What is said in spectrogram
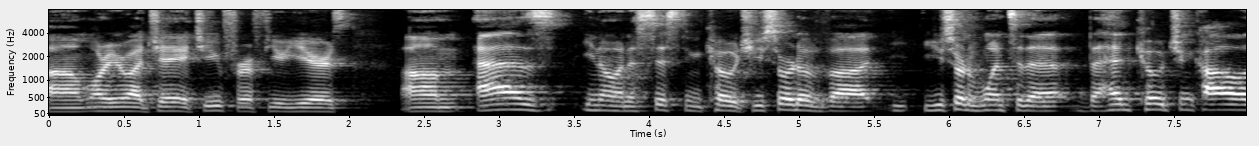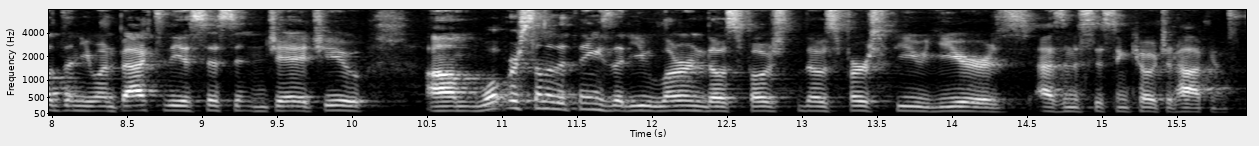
um, while you were at JHU for a few years. Um, as you know, an assistant coach, you sort of uh, you sort of went to the the head coach in college, then you went back to the assistant in JHU. Um, what were some of the things that you learned those first those first few years as an assistant coach at Hopkins?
